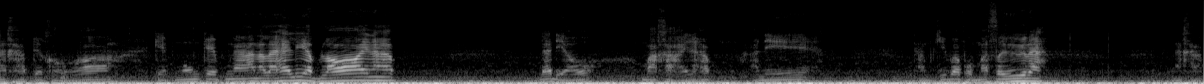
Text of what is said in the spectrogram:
นะครับ เดี๋ยวขอเก็บงงเก็บงานอะไรให้เรียบร้อยนะครับ แล้วเดี๋ยว มาขายนะครับ อันนี้ทำคลิปว่าผมมาซื้อนะนะครับ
